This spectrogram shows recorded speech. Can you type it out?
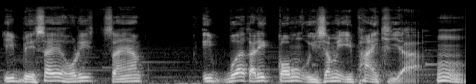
伊袂使互你知影。伊不爱甲你讲为什么伊歹去啊？嗯，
